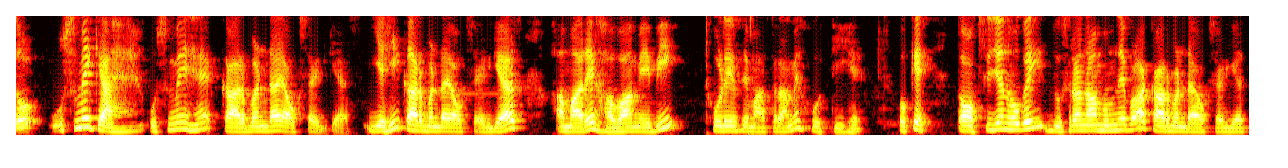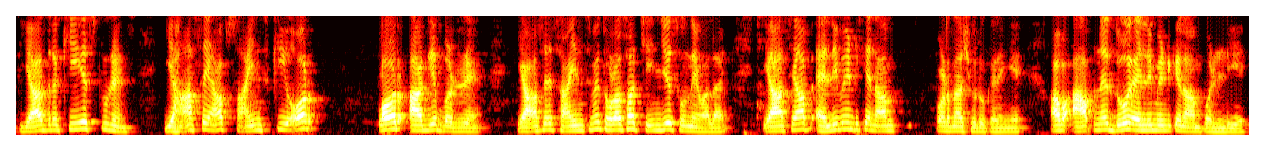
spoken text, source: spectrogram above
तो उसमें क्या है? उसमें है कार्बन डाइऑक्साइड गैस यही कार्बन डाइऑक्साइड गैस हमारे हवा में भी थोड़े से मात्रा में होती है। ओके तो ऑक्सीजन हो गई, दूसरा नाम हमने पढ़ा कार्बन डाइऑक्साइड गैस याद रखिए स्टूडेंट्स यहाँ से आप साइंस की और और आगे बढ़ रहे हैं। यहाँ से साइंस में थोड़ा सा चेंजेस होने वाला है। यहाँ से आप एलिमेंट के नाम पढ़ना शुरू करेंगे। अब आपने दो एलिमेंट के नाम पढ़ लिए।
